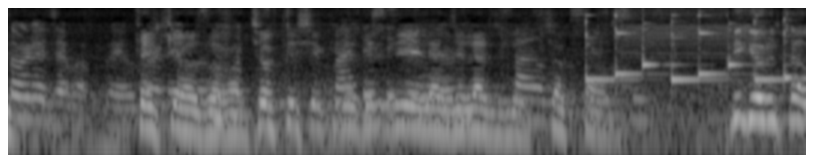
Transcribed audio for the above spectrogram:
Sonra cevaplayalım. Peki Öyle o zaman. Çok teşekkür Ben ederiz. teşekkür İyi eğlenceler dileriz. Çok sağ olun. Bir görüntü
